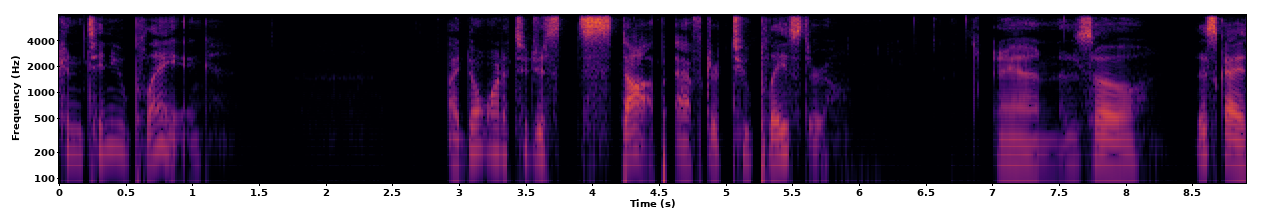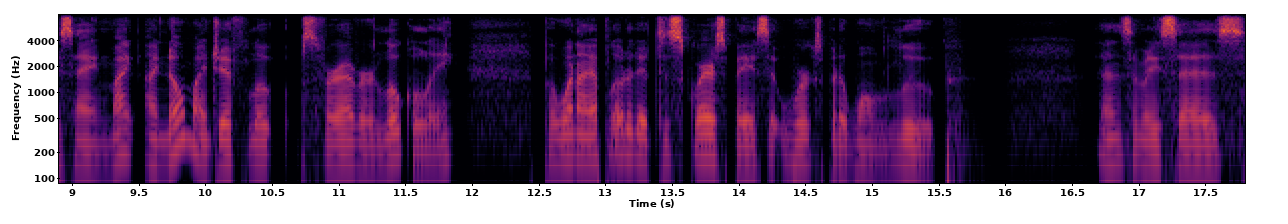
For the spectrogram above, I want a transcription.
continue playing. I don't want it to just stop after two plays through. And so this guy is saying, my, I know my GIF loops forever locally, but when I uploaded it to Squarespace, it works, but it won't loop. Then somebody says,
